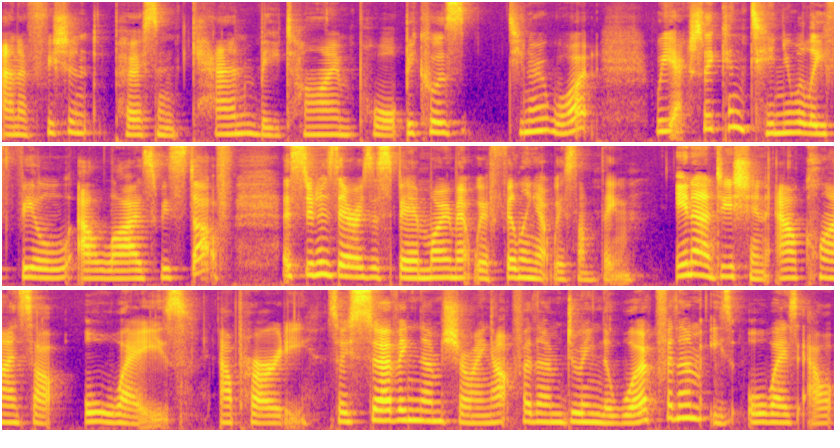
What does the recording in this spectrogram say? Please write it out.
and efficient person can be time poor because do you know what? We actually continually fill our lives with stuff. As soon as there is a spare moment, we're filling it with something. In addition, our clients are always our priority. So, serving them, showing up for them, doing the work for them is always our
